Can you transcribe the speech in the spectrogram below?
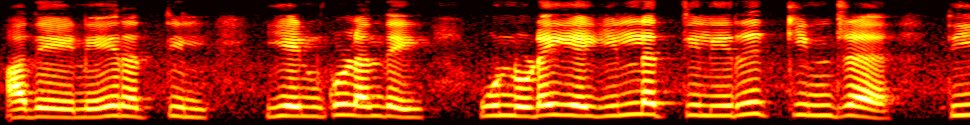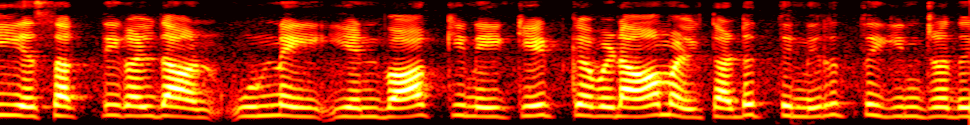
அதே நேரத்தில் என் குழந்தை உன்னுடைய இல்லத்தில் இருக்கின்ற தீய சக்திகள்தான் உன்னை என் வாக்கினை கேட்க விடாமல் தடுத்து நிறுத்துகின்றது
